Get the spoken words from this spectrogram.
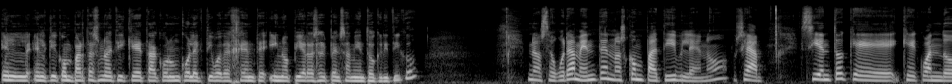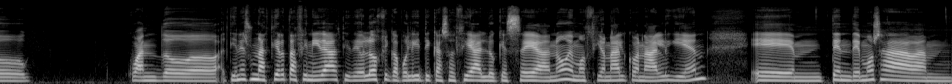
el que compartas una etiqueta con un colectivo de gente y no pierdas el pensamiento crítico? No, seguramente no es compatible, ¿no? O sea, siento que, que cuando cuando tienes una cierta afinidad ideológica, política, social, lo que sea, ¿no? emocional con alguien, eh, tendemos a mm,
